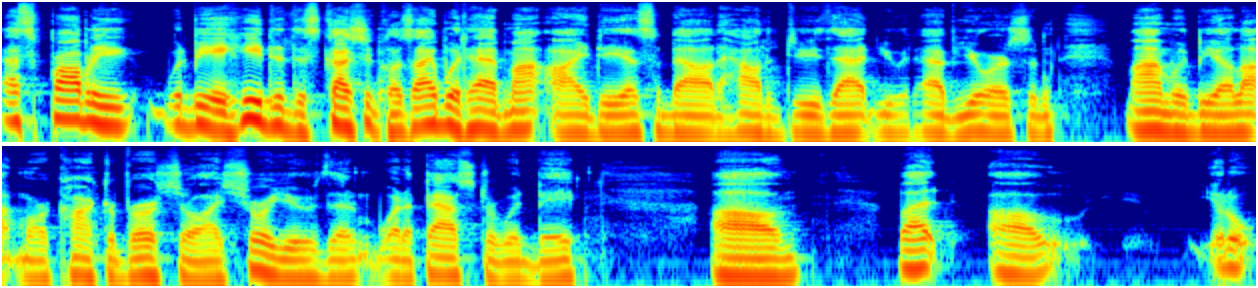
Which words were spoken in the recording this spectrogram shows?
that's probably would be a heated discussion because I would have my ideas about how to do that. You would have yours, and mine would be a lot more controversial, I assure you, than what a pastor would be. Um, but uh, you know,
